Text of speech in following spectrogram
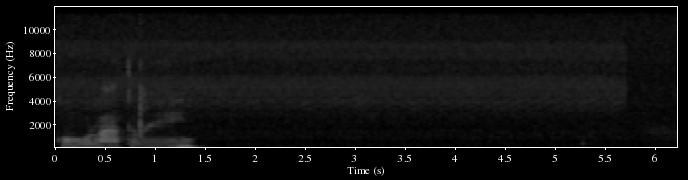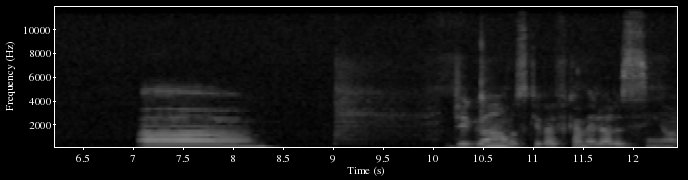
com o Lá também. Ah, digamos que vai ficar melhor assim, ó.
